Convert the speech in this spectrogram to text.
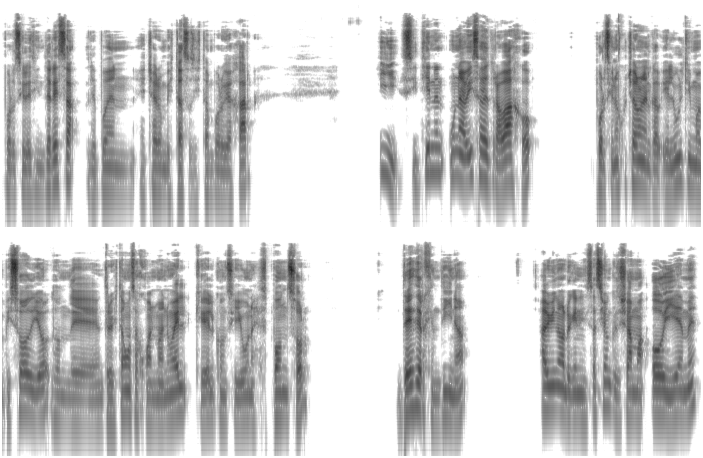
por si les interesa, le pueden echar un vistazo si están por viajar. Y si tienen una visa de trabajo, por si no escucharon el, último episodio donde entrevistamos a Juan Manuel, que él consiguió un sponsor desde Argentina, hay una organización que se llama OIM,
